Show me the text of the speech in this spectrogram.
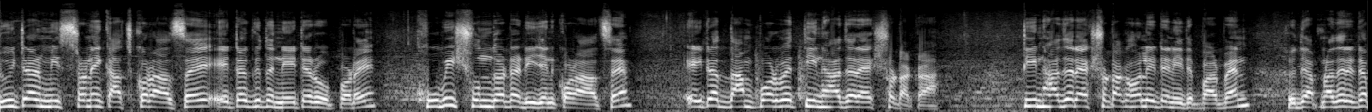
দুইটার মিশ্রণে কাজ করা আছে। এটা কিন্তু নেটের ওপরে খুবই সুন্দর একটা ডিজাইন করা আছে। এইটার দাম পড়বে তিন হাজার একশো টাকা। তিন হাজার একশো টাকা হলে এটা নিতে পারবেন। যদি আপনাদের এটা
